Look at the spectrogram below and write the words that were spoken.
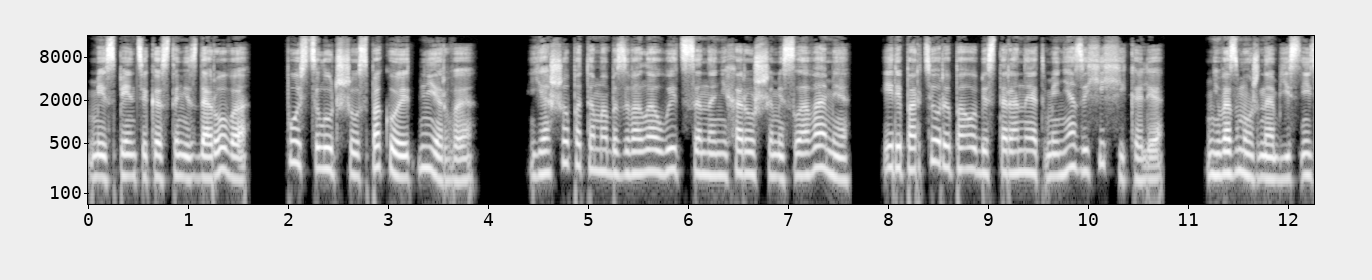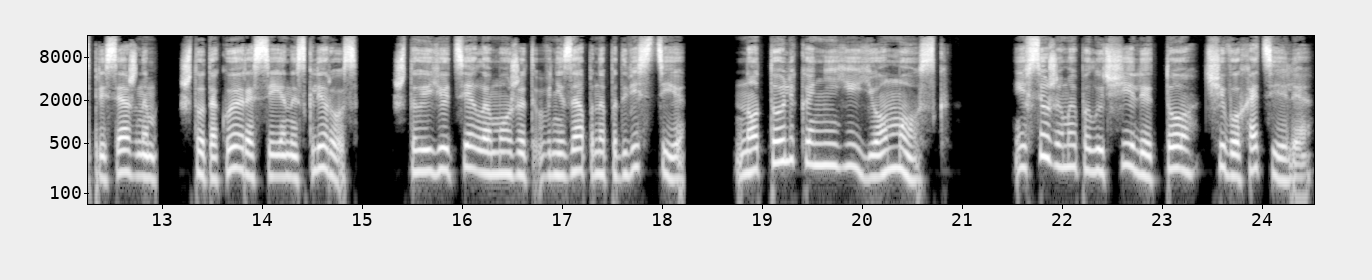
«Мисс Пентикоста нездорова, пусть лучше успокоит нервы». Я шепотом обозвала Уитсона нехорошими словами, и репортеры по обе стороны от меня захихикали. Невозможно объяснить присяжным, что такое рассеянный склероз, что ее тело может внезапно подвести, но только не ее мозг. И все же мы получили то, чего хотели.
